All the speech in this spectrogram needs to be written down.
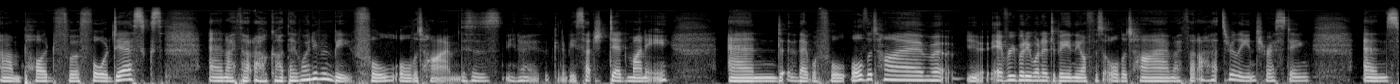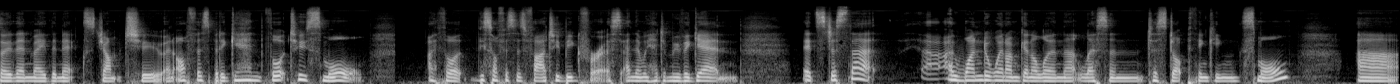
um, pod for four desks. And I thought, oh God, they won't even be full all the time. This is, you know, going to be such dead money. And they were full all the time. You know, everybody wanted to be in the office all the time. I thought, oh, that's really interesting. And so then made the next jump to an office, but again, thought too small. I thought this office is far too big for us. And then we had to move again. It's just that I wonder when I'm going to learn that lesson to stop thinking small. Uh,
